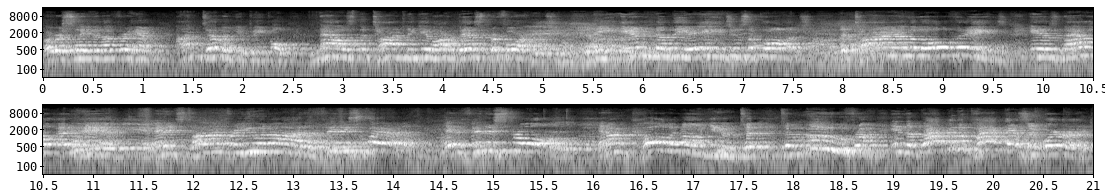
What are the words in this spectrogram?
or we're saving up for Him, I'm telling you people, now's the time to give our best performance. The end of the age is upon us. The time of all things is now at hand. And it's time for you and I to finish strong. And I'm calling on you to, to move from in the back of the pack, as it were,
